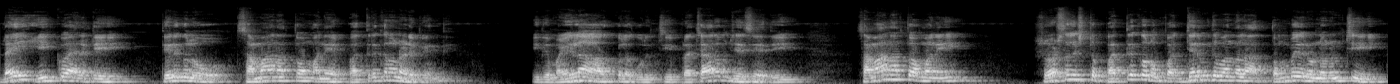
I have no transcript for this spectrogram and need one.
డై ఈక్వాలిటీ తెలుగులో సమానత్వం అనే పత్రికను నడిపింది. ఇది మహిళా హక్కుల గురించి ప్రచారం చేసేది సమానత్వం అని సోషలిస్టు పత్రికను పద్దెనిమిది వందల తొంభై రెండు నుంచి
